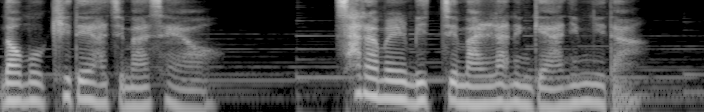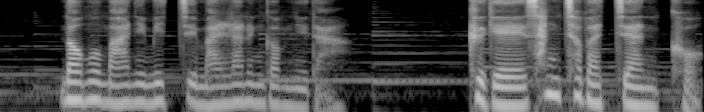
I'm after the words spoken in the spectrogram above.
너무 기대하지 마세요. 사람을 믿지 말라는 게 아닙니다. 너무 많이 믿지 말라는 겁니다. 그게 상처받지 않고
